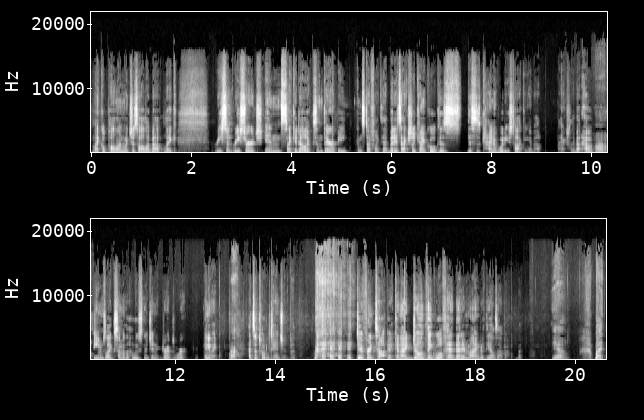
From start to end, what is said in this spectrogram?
Michael Pollan, which is all about like recent research in psychedelics and therapy and stuff like that. But it's actually kind of cool because this is kind of what he's talking about, actually, about how Wow. it seems like some of the hallucinogenic drugs work. Anyway, Wow. that's a total tangent, but different topic. And I don't think Wolfe had that in mind with the Alzabo. But Yeah. But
